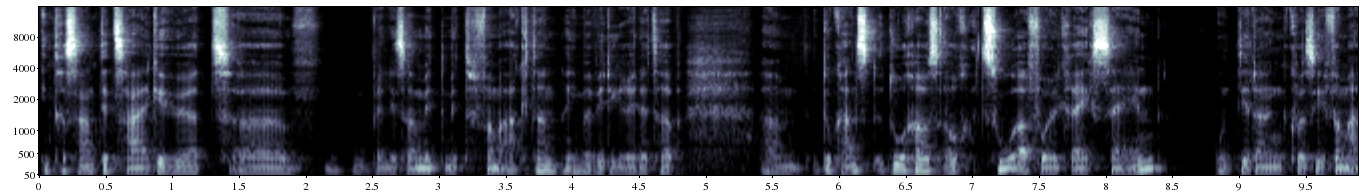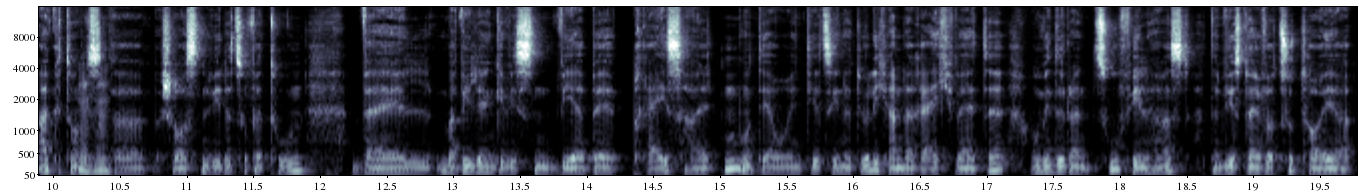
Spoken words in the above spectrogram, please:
interessante Zahl gehört, äh, weil ich es auch mit, mit Vermarktern immer wieder geredet habe. Ähm, du kannst durchaus auch zu erfolgreich sein und dir dann quasi Vermarktungschancen mhm. äh, wieder zu vertun, weil man will ja einen gewissen Werbepreis halten und der orientiert sich natürlich an der Reichweite und wenn du dann zu viel hast, dann wirst du einfach zu teuer.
